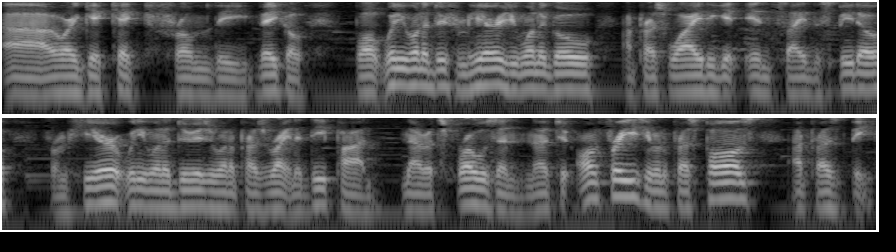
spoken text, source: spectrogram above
Uh, or get kicked from the vehicle. But what you want to do from here is you want to go and press Y to get inside the speedo. From here what you want to do is you want to press right in the d-pad now it's frozen. Now to unfreeze you want to press pause and press B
